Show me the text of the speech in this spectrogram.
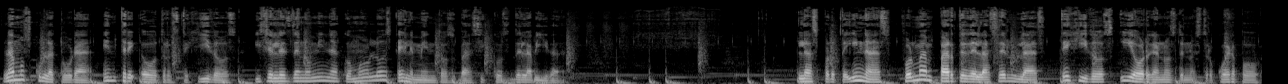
la musculatura, entre otros tejidos, y se les denomina como los elementos básicos de la vida. Las proteínas forman parte de las células, tejidos y órganos de nuestro cuerpo,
